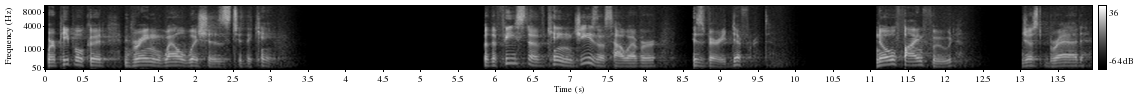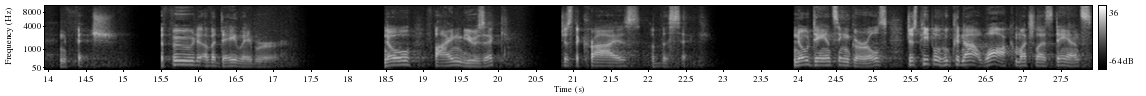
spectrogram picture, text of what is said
where people could bring well wishes to the king. But the feast of King Jesus, however, is very different. No fine food just bread and fish, the food of a day laborer. No fine music, just the cries of the sick. No dancing girls, just people who could not walk, much less dance,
